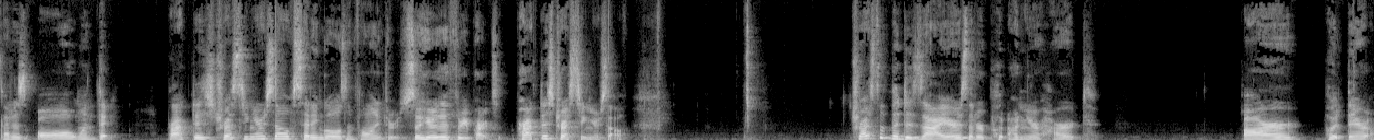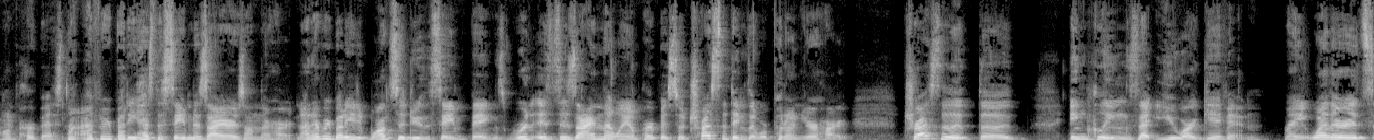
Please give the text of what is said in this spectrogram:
That is all one thing. Practice trusting yourself, setting goals, and following through. So here are the three parts. Practice trusting yourself. trust that the desires that are put on your heart are put there on purpose. Not everybody has the same desires on their heart. Not everybody wants to do the same things. We're, it's designed that way on purpose. So trust the things that were put on your heart. Trust the the inklings that you are given, right? Whether it's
